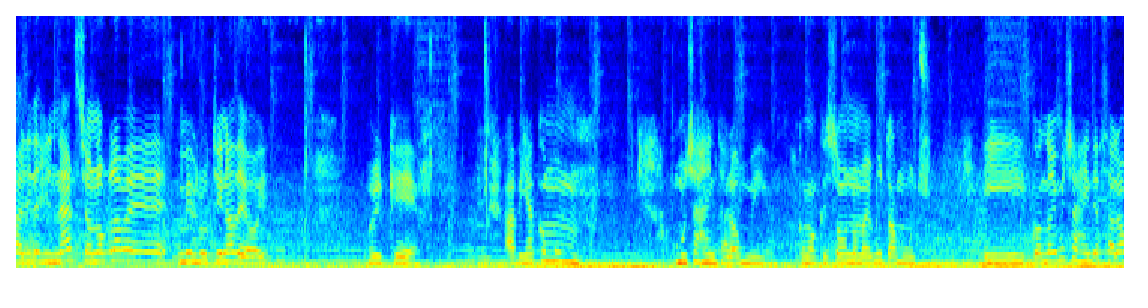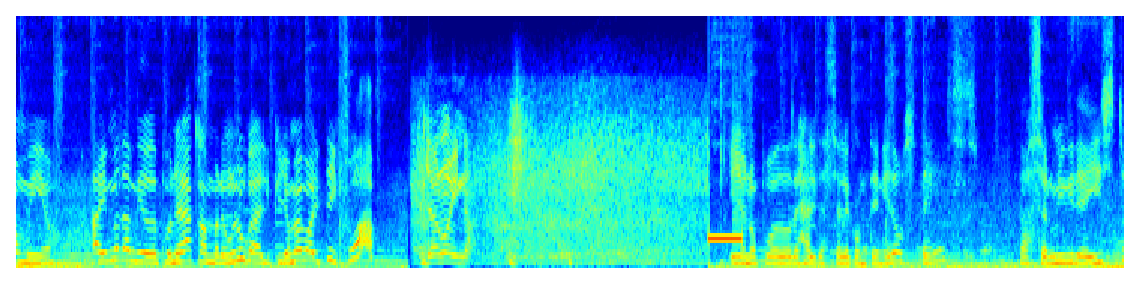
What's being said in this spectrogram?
Salí del gimnasio, no grabé mi rutina de hoy porque había como mucha gente al lado mío, como que eso no me gusta mucho. Y cuando hay mucha gente al lado mío, a mí me da miedo de poner la cámara en un lugar y que yo me voltee y ¡fuap! Ya no hay nada. Y yo no puedo dejar de hacerle contenido a ustedes, de hacer mi videísto.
